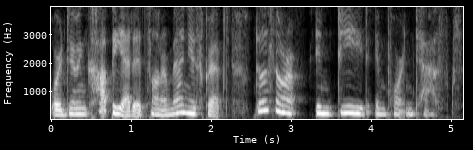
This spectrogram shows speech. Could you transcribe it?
or doing copy edits on our manuscript, those are indeed important tasks.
